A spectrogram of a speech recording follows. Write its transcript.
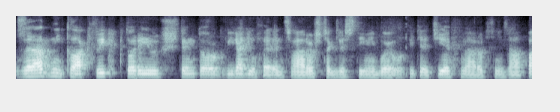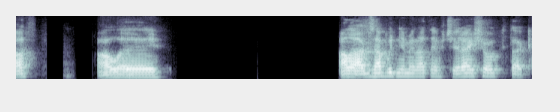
zradný Klaksvik, ktorý už tento rok vyradil Ferencvároš, takže s tými bude určite tiež náročný zápas. Ale, ale ak zabudneme na ten včerajšok, tak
